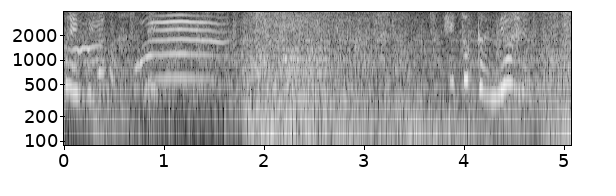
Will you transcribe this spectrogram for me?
नहीं भैया। ये तो कन्या है।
